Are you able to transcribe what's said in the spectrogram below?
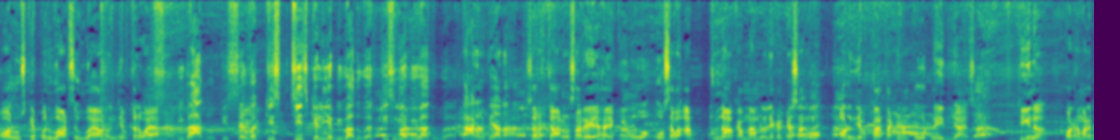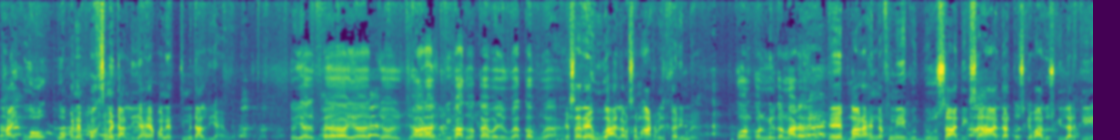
और उसके परिवार से हुआ है और औरंगज़ेब करवाया है। विवाद किससे हुआ? किस चीज़ के लिए विवाद हुआ? किस लिए विवाद हुआ? कारण क्या रहा? सर कारण सर ये है कि वो वो सब अब चुनाव का मामला लेकर के सर वो औरंगज़ेब कहता कि हमको वोट नहीं दिया है सर। ठीक ना? और हमारे भाई को वो वो अपने पक्ष में डाल लिया है अपने अथी में डाल दिया है वो। तो ये ये जो झगड़ा विवाद हुआ कै बजे हुआ? कब हुआ? है सर हुआ है लमसम आठ बजे करीब में। कौन कौन मिलकर मारे हैं ये मारा है नथुनी गुड्डू सादिक शहादत उसके बाद उसकी लड़की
